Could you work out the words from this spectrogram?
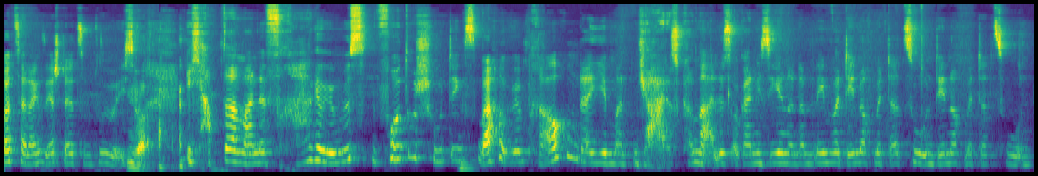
Gott sei Dank sehr schnell zum Du. Ich, so, ja. ich habe da mal eine Frage, wir müssten Fotoshootings machen, wir brauchen da jemanden. Ja, das können wir alles organisieren und dann nehmen wir den noch mit dazu und den noch mit dazu. Und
